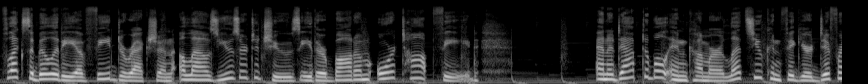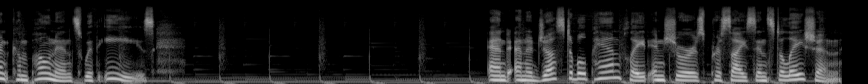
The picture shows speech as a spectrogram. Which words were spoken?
Flexibility of feed direction allows user to choose either bottom or top feed. An adaptable incomer lets you configure different components with ease, and an adjustable pan plate ensures precise installation.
